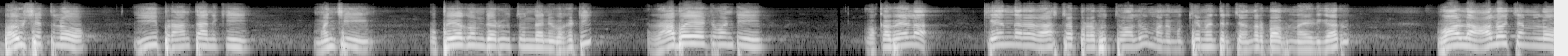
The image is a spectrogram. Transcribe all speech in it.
భవిష్యత్తులో ఈ ప్రాంతానికి మంచి ఉపయోగం జరుగుతుందని ఒకటి. రాబోయేటువంటి ఒకవేళ కేంద్ర రాష్ట్ర ప్రభుత్వాలు మన ముఖ్యమంత్రి చంద్రబాబు నాయుడు గారు వాళ్ళ ఆలోచనలో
